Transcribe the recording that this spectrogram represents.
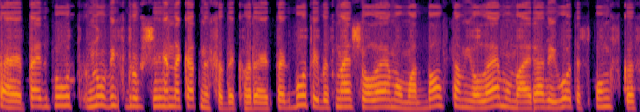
Pēc būtības, nu, visi droši vien nekad nesadeklarēs. Pēc būtības mēs šo lēmumu atbalstam, jo lēmumā ir arī otrs punkts, kas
